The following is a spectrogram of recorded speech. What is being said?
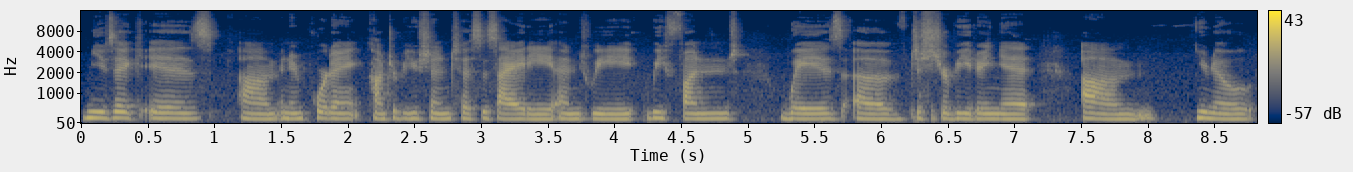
music is um, an important contribution to society and we we fund ways of distributing it um, you know,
